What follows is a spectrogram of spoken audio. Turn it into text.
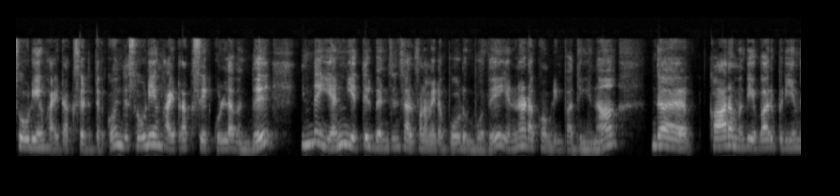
சோடியம் ஹைட்ராக்ஸ் எடுத்திருக்கோம். இந்த சோடியம் ஹைட்ராக்சைடுக்குள்ள வந்து இந்த எண் எத்தில் பென்சின் சல்ஃபனமைடை போடும்போது என்ன நடக்கும் அப்படின்னு பார்த்தீங்கன்னா இந்த காரம் வந்து எவ்வாறு பிரியும்?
